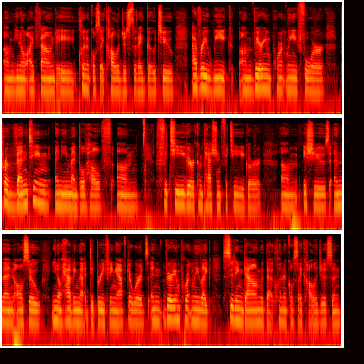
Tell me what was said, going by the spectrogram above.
um, you know, I found a clinical psychologist that I go to every week, um, very importantly for preventing any mental health um, fatigue or compassion fatigue or um, issues and then also you know having that debriefing afterwards and very importantly like sitting down with that clinical psychologist and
